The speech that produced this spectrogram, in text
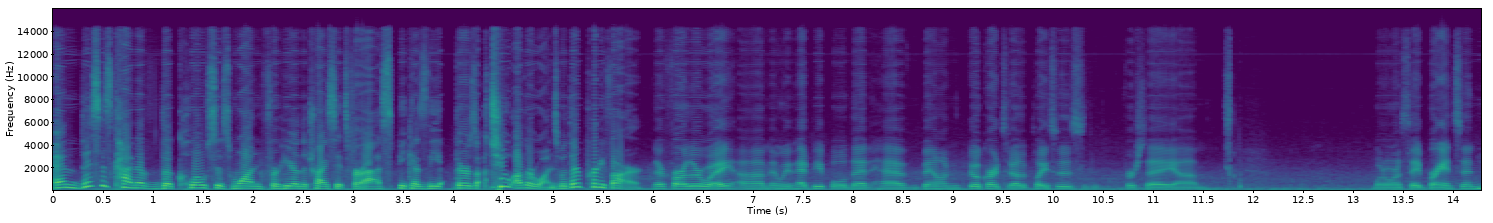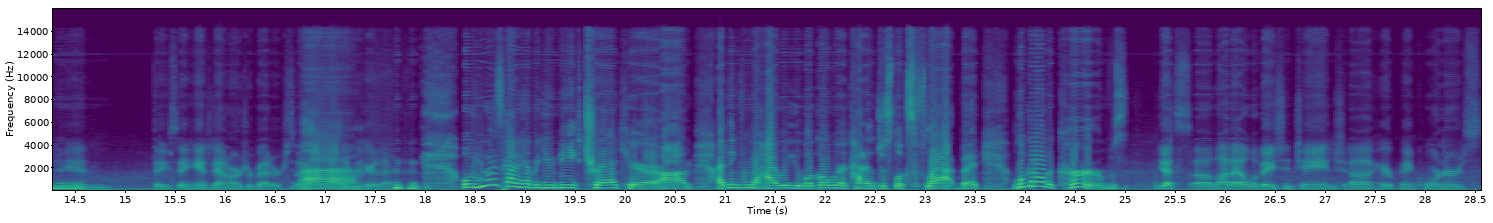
And this is kind of the closest one for here in the Tri-States for us because the there's two other ones, but they're pretty far. They're farther away, um, and we've had people that have been on go-karts at other places, for say, um, what do I want to say, Branson, and they say hands down ours are better. So I Ah. like to hear that. well, you guys kind of have a unique track here. Um, I think from the highway you look over, it kind of just looks flat, but look at all the curves. yes, a lot of elevation change, uh, hairpin corners.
